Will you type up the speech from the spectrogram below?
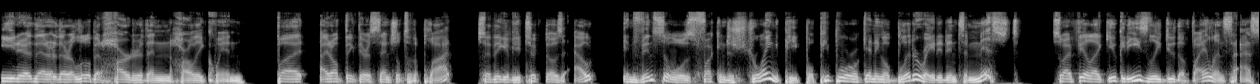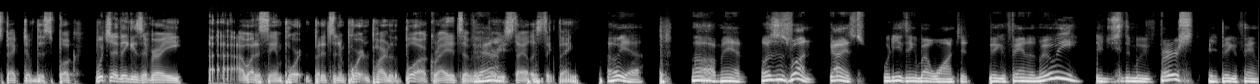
You know, that are, that are a little bit harder than Harley Quinn, but I don't think they're essential to the plot. So I think if you took those out, Invincible was fucking destroying people. People were getting obliterated into mist. So I feel like you could easily do the violence aspect of this book, which I think is a very, I want to say important, but it's an important part of the book, right? It's a Yeah. very stylistic thing. Oh yeah. Oh man. Well, this is fun. Guys, what do you think about Wanted? Big a fan of the movie? Did you see the movie first? Are you big a fan of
